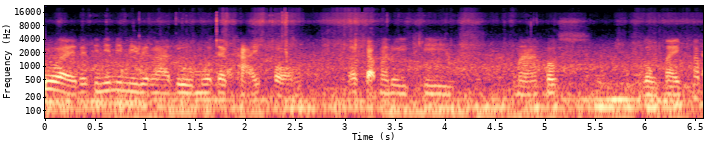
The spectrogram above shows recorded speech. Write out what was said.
ด้วย แล้วทีนี้ไม่มีเวลาดูมัวจะขายของ แล้วกลับมาดูอีกทีหมาเขาลงไปครับ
